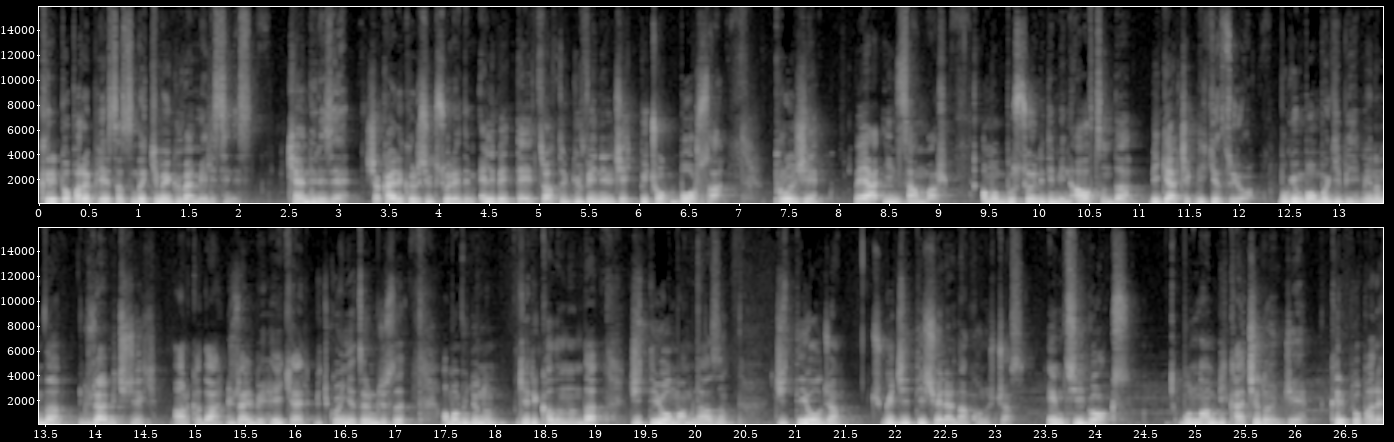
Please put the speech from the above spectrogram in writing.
Kripto para piyasasında kime güvenmelisiniz? Kendinize. Şakayla karışık söyledim. Elbette etrafta güvenilecek birçok borsa, proje veya insan var. Ama bu söylediğimin altında bir gerçeklik yatıyor. Bugün bomba gibiyim. Yanımda güzel bir çiçek, arkada güzel bir heykel, Bitcoin yatırımcısı. Ama videonun geri kalanında ciddi olmam lazım. Ciddi olacağım çünkü ciddi şeylerden konuşacağız. MT Gox bundan birkaç yıl önce kripto para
